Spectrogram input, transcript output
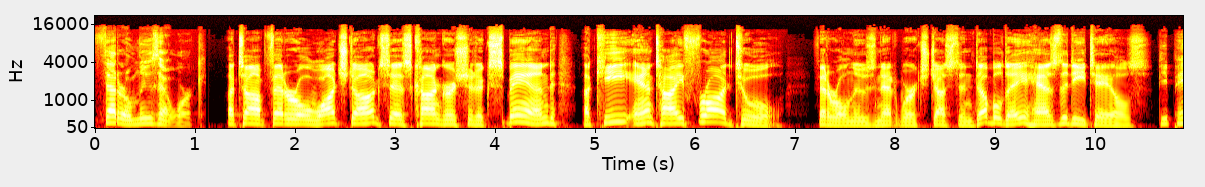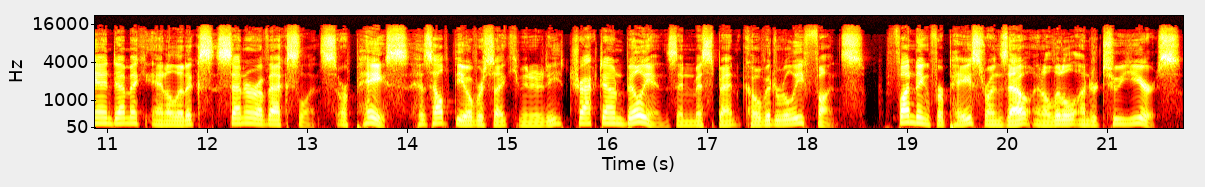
Federal News Network. A top federal watchdog says Congress should expand a key anti fraud tool. Federal News Network's Justin Doubleday has the details. The Pandemic Analytics Center of Excellence, or PACE, has helped the oversight community track down billions in misspent COVID relief funds. Funding for PACE runs out in a little under two years.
